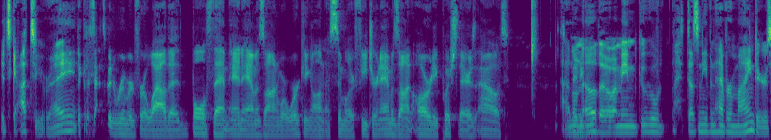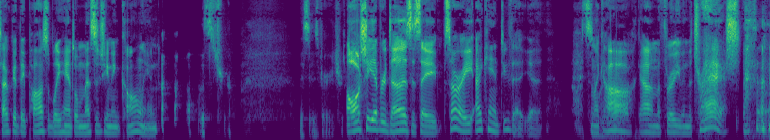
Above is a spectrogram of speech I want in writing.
It's got to, right? Because that's been rumored for a while that both them and Amazon were working on a similar feature, and Amazon already pushed theirs out. I don't know though. I mean, Google doesn't even have reminders. How could they possibly handle messaging and calling? That's true. This is very true. All she ever does is say, "Sorry, I can't do that yet." it's I'm like, "Oh God, I'm gonna throw you in the trash."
